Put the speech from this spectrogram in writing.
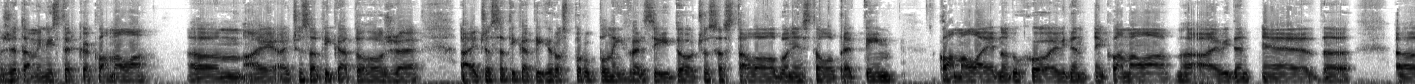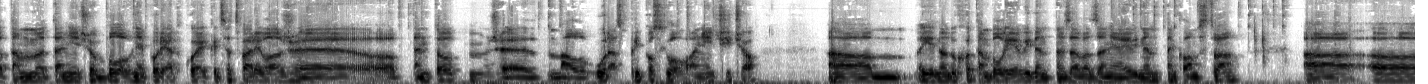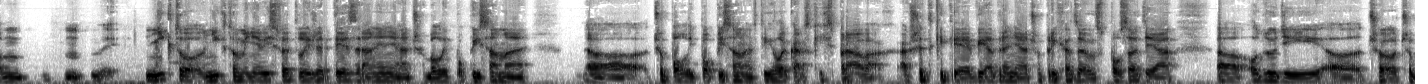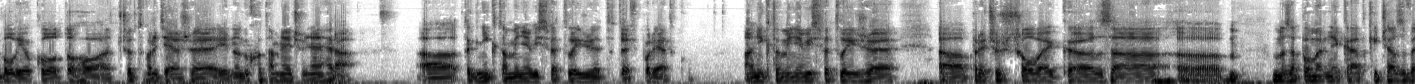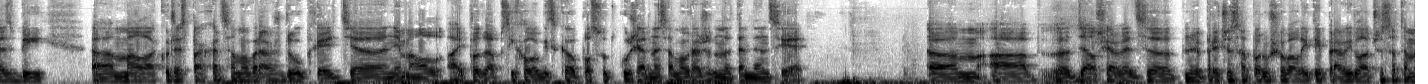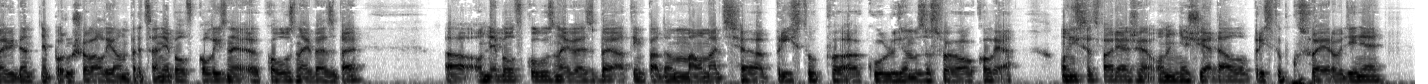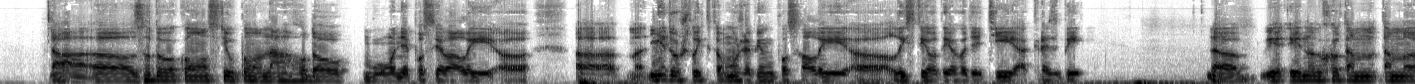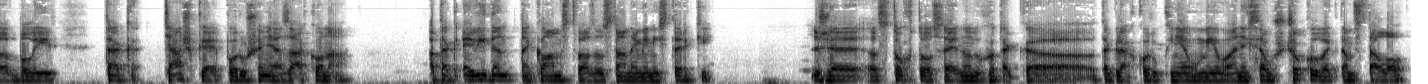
že tá ministerka klamala Um, aj, aj čo sa týka toho, že aj čo sa týka tých rozporúplných verzií toho, čo sa stalo alebo nestalo predtým, klamala jednoducho, evidentne klamala a evidentne da, tam tá niečo bolo v neporiadku, aj keď sa tvarila, že tento, že mal úraz pri posilovaní či čo. Um, jednoducho tam boli evidentné zavadzania, evidentné klamstva. A um, nikto, nikto mi nevysvetlí, že tie zranenia, čo boli popísané Eh, čo boli popísané v tých lekárskych správach a všetky tie vyjadrenia, čo prichádzajú z pozadia eh, od ľudí, eh, čo, čo boli okolo toho a čo tvrdia, že jednoducho tam niečo nehrá, tak nikto mi nevysvetlí, že toto je v poriadku. A nikto mi nevysvetlí, že prečo človek za, za pomerne krátky čas väzby mal akože spáchať samovraždu, keď e, nemal aj podľa psychologického posudku žiadne samovraždné tendencie. Um, a e, ďalšia vec, že prečo sa porušovali tie pravidlá, čo sa tam evidentne porušovali, on predsa nebol v kolízne, kolúznej väzbe, uh, on nebol v kolúznej väzbe a tým pádom mal mať prístup uh, ku ľuďom zo svojho okolia. Oni sa tvária, že on nežiadal o prístup ku svojej rodine, a uh, z hodou okolností úplnou náhodou mu neposielali, uh, uh, nedošli k tomu, že by mu poslali uh, listy od jeho detí a kresby. Uh, jednoducho tam, tam boli tak ťažké porušenia zákona a tak evidentné klamstva zo strany ministerky, že z tohto sa jednoducho tak, uh, tak ľahko ruky neumývajú a nech sa už čokoľvek tam stalo,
